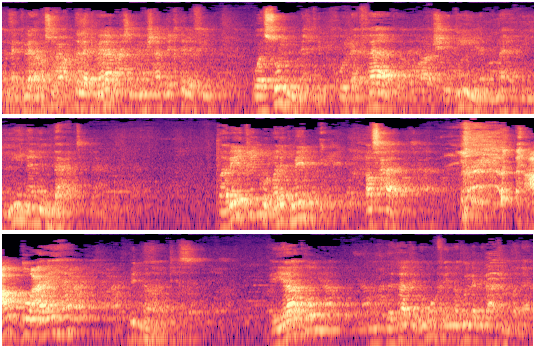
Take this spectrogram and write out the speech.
قال لك لا الرسول حط لك باب عشان ما فيش حد يختلف فيه. وسنة الخلفاء الراشدين المهديين من بعد. طريقي وطريق مين؟ أصحاب عضوا عليها بالنواجس إياكم ومحدثات الأمور فإن كل بدعة ضلالة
